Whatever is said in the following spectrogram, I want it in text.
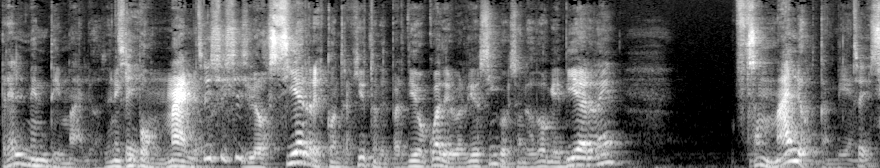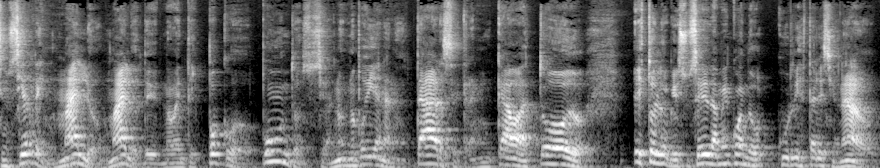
realmente malos, de un Sí. equipo malo. Sí, sí. Los cierres contra Houston del partido 4 y el partido 5, que son los dos que pierden, son malos también. Es un cierre malo, malo, de 90 y pocos puntos. O sea, no, no podían anotar, se trancaba todo. Esto es lo que sucede también cuando Curry está lesionado.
